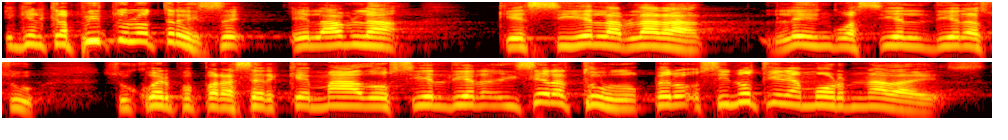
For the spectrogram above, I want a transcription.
En el capítulo 13, él habla que si él hablara lengua, si él diera su, su cuerpo para ser quemado, si él diera, hiciera todo, pero si no tiene amor, nada es.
